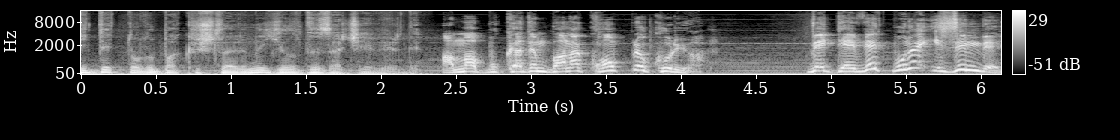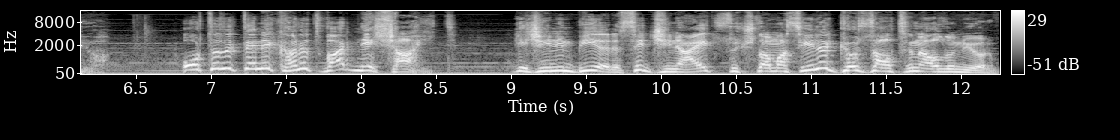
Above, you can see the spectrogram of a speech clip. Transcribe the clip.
hiddet dolu bakışlarını Yıldız'a çevirdi. Ama bu kadın bana komplo kuruyor. Ve devlet buna izin veriyor. Ortalıkta ne kanıt var ne şahit. Gecenin bir yarısı cinayet suçlamasıyla gözaltına alınıyorum.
